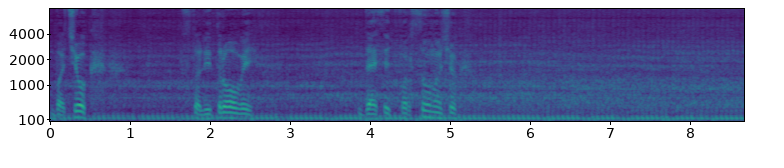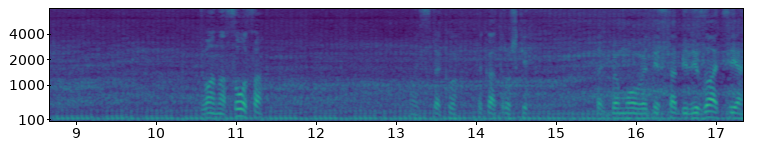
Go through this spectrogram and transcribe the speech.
Бачок 100-літровий, 10 форсуночок. Два насоса. Ось тако, така трошки, так би мовити, стабілізація.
